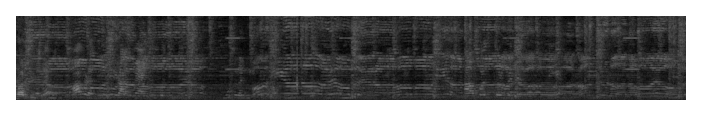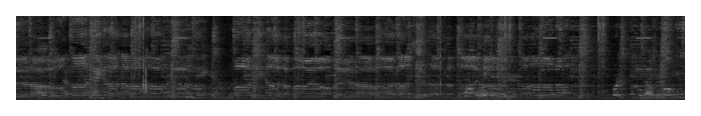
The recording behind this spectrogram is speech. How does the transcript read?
ঝাড় দিচ্ছে হ্যাঁ Yeah, baby.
